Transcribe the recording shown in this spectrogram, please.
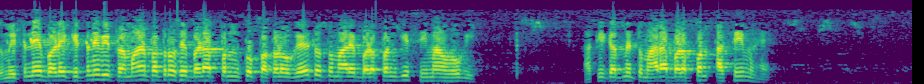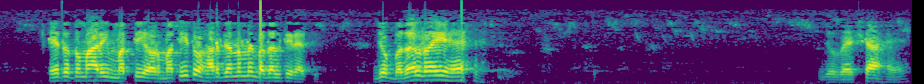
तुम इतने बड़े, कितने भी प्रमाण पत्रों से बड़प्पन को पकड़ोगे तो तुम्हारे बड़पन की सीमा होगी। हकीकत में तुम्हारा बड़प्पन असीम है। ये तो तुम्हारी मति और मति तो हर जन्म में बदलती रहती। जो बदल रही है, जो वैश्या है,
